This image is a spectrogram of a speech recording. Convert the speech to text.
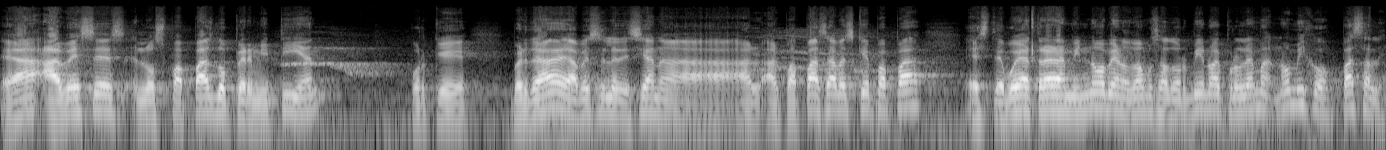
A veces los papás lo permitían, porque, ¿verdad? A veces le decían al, al papá, ¿sabes qué, papá? Este, voy a traer a mi novia, nos vamos a dormir, no hay problema. No, mijo, pásale.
